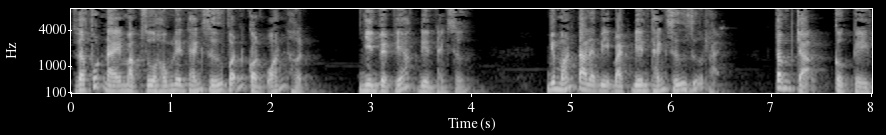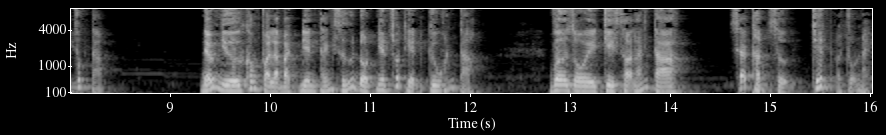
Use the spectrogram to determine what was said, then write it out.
Giờ phút này mặc dù Hồng Liên Thánh Sứ vẫn còn oán hận, nhìn về phía Hắc Liên Thánh Sứ. Nhưng hắn ta lại bị Bạch Điên Thánh Sứ giữ lại. Tâm trạng cực kỳ phức tạp. Nếu như không phải là Bạch Điên Thánh Sứ đột nhiên xuất hiện cứu hắn ta, vừa rồi chỉ sợ hắn ta sẽ thật sự chết ở chỗ này.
